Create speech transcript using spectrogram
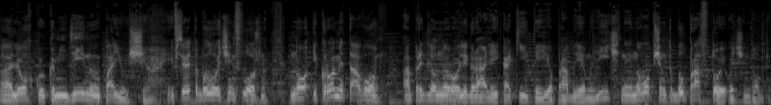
легкую, комедийную, поющую. И все это было очень сложно. Но и кроме того, определенную роль играли и какие-то ее проблемы личные. Ну, в общем-то, был простой очень долгий.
